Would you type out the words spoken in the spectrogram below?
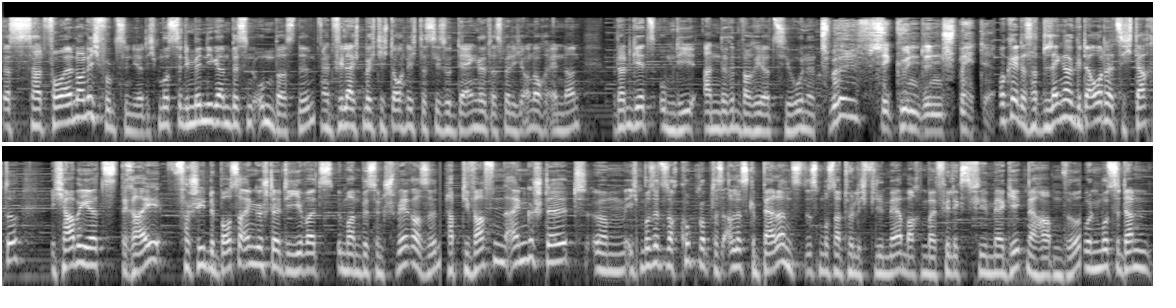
Das hat vorher noch nicht funktioniert. Ich musste die Minigun ein bisschen umbasteln. Und vielleicht möchte ich doch nicht, dass sie so dangelt. Das werde ich auch noch ändern. Und dann geht es um die anderen Variationen. Zwölf Sekunden später. Okay, das hat länger gedauert, als ich dachte. Ich habe jetzt drei verschiedene Bosse eingestellt, die jeweils immer ein bisschen schwerer sind. Habe die Waffen eingestellt. Ähm, ich muss jetzt noch gucken, ob das alles gebalanced ist. Muss natürlich viel mehr machen, weil Felix viel mehr Gegner haben wird. Und musste dann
